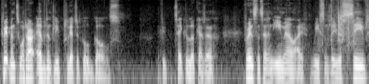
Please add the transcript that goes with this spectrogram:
Commitment to what are evidently political goals. If you take a look at a, for instance, at an email I recently received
